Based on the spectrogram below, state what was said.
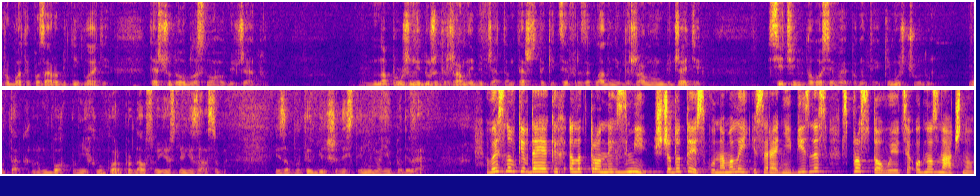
роботи по заробітній платі, те щодо обласного бюджету. Напружений дуже державний бюджет. Там теж такі цифри закладені в державному бюджеті. Січень вдалося виконати якимось чудом. Ну так, нам Бог поміг. Лукор продав свої основні засоби і заплатив більше 10 мільйонів ПДВ. Висновки в деяких електронних ЗМІ щодо тиску на малий і середній бізнес спростовуються однозначно.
